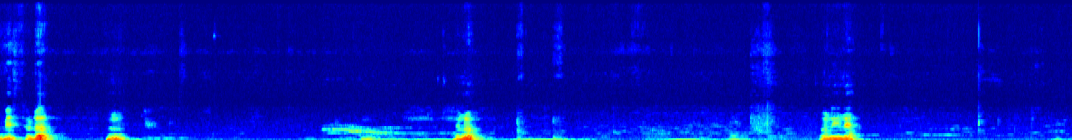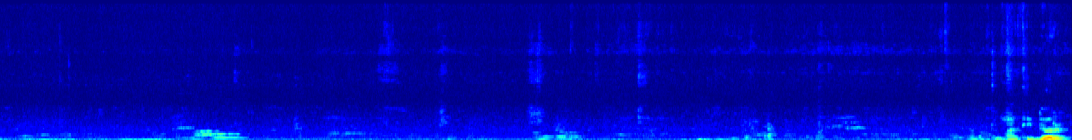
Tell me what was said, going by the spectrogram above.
Habis, sudah. Hmm. Hmm. Ano? Ano ini? Mau tidur.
